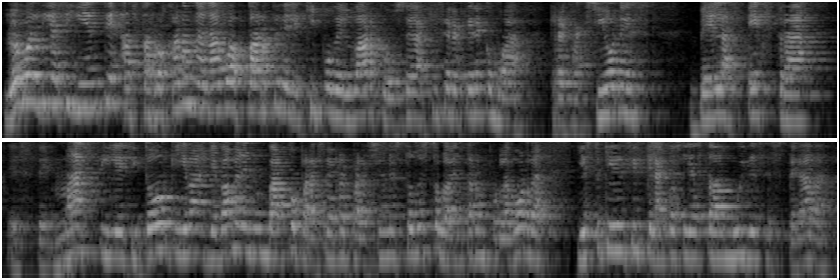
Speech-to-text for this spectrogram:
Luego al día siguiente hasta arrojaron al agua parte del equipo del barco, o sea, aquí se refiere como a refacciones, velas extra, este, mástiles y todo lo que llevaban en un barco para hacer reparaciones, todo esto lo aventaron por la borda. Y esto quiere decir que la cosa ya estaba muy desesperada.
